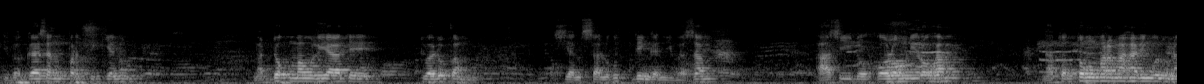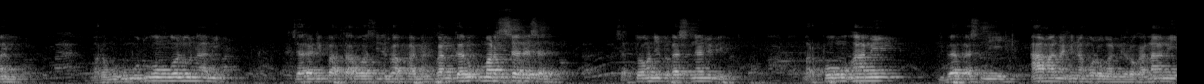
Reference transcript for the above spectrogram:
di bagasan pertikiano madok mauliate dua dopam sian saluhut dengan di asi do holong ni roham. Na totong maramahani ngulunami maramumudu ngulunami jara di pata awas ni rapa kami bukan kanu marsa desa satuang di bagas nami bi. Marpumu kami di bagas ni amanah hina holongan ni rokanami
